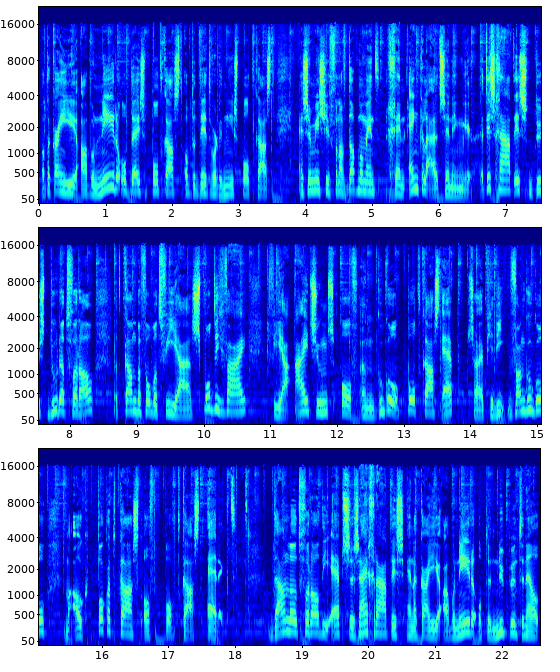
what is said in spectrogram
want dan kan je je abonneren op deze podcast, op de Dit wordt het nieuws podcast. En zo mis je vanaf dat moment geen enkele uitzending meer. Het is gratis, dus doe dat vooral. Dat kan bijvoorbeeld via Spotify, via iTunes of een Google Podcast app. Zo heb je die van Google, maar ook Pocketcast of Podcast Addict. Download vooral die apps, ze zijn gratis en dan kan je je abonneren op de nu.nl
